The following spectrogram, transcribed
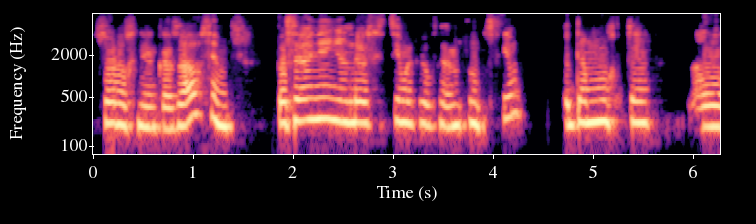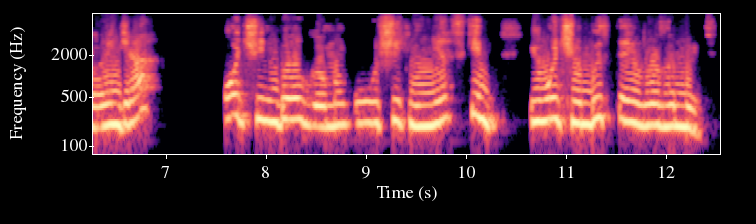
сложный оказался по сравнению даже с тем, как французским, потому что э, я очень долго могу учить немецкий и очень быстро его забыть.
